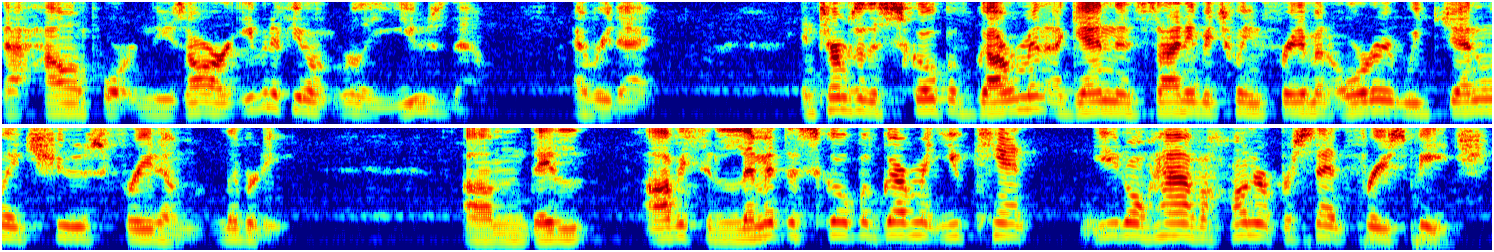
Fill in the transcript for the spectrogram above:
that how important these are, even if you don't really use them every day. In terms of the scope of government, again, deciding between freedom and order, we generally choose freedom, liberty. Um, they obviously limit the scope of government. You can't, you don't have 100% free speech.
